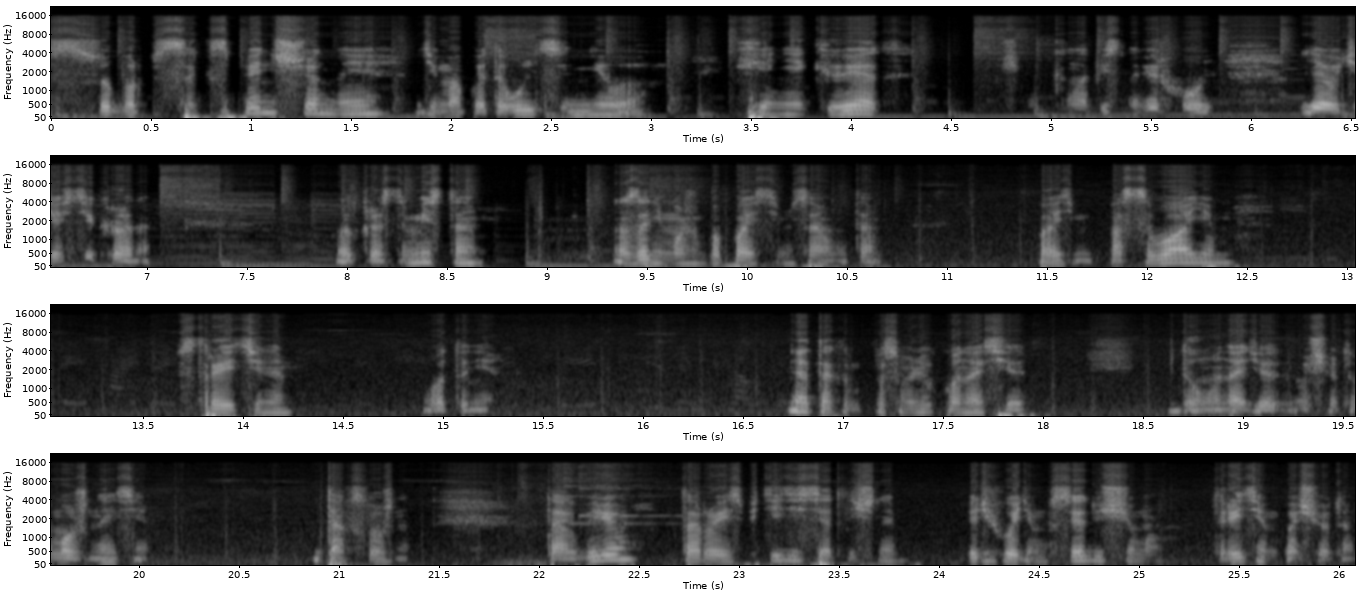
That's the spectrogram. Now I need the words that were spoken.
Suburbs Expansion и, видимо, какой-то улица Нью Хенекюэт, как написано наверху, левой части экрана. Вот красное место. На здание можем попасть тем самым там по этим по сваям строительным. Вот они. Я так посмотрю, легко найти. Думаю, найдет. В общем-то, можно найти. Не так сложно. Так, берем. Второй из 50, отлично. Переходим к следующему, третьему по счету.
